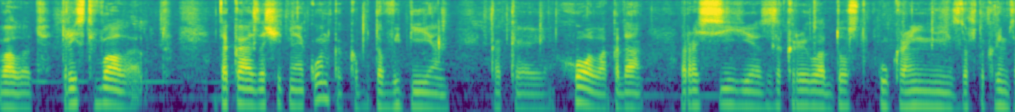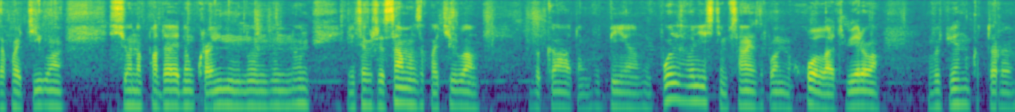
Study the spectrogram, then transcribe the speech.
Wallet, Trist Wallet. Такая защитная иконка, как будто VPN, как и Хола, когда Россия закрыла доступ к Украине из-за того, что Крым захватила, все нападает на Украину, ну, ну, ну, и также самое захватила ВК, там, VPN. Пользовались, тем самым я запомнил Хола от первого VPN, который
